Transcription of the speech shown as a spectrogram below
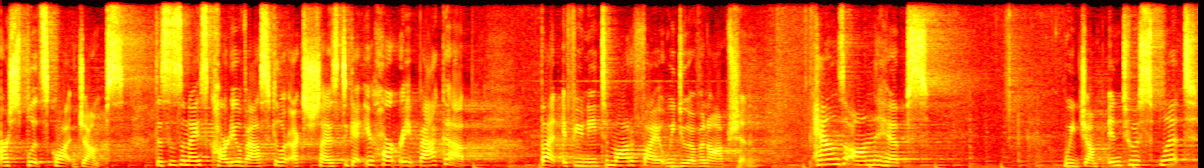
are split squat jumps. This is a nice cardiovascular exercise to get your heart rate back up, but if you need to modify it, we do have an option. Hands on the hips, we jump into a split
